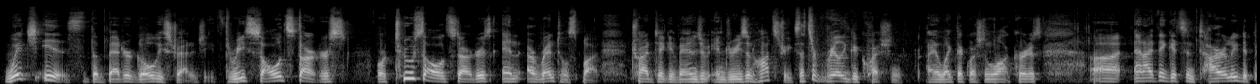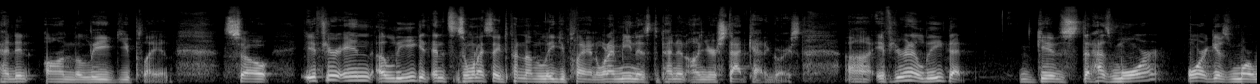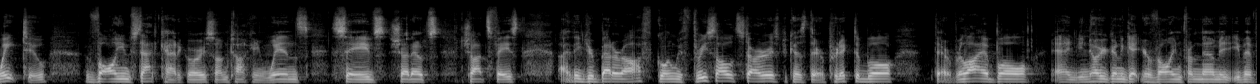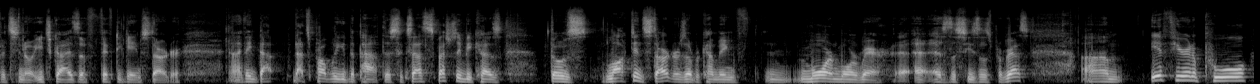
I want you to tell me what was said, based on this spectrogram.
Which is the better goalie strategy? Three solid starters or two solid starters and a rental spot? Try to take advantage of injuries and hot streaks. That's a really good question. I like that question a lot, Curtis. Uh, and I think it's entirely dependent on the league you play in. So if you're in a league, and so when I say dependent on the league you play in, what I mean is dependent on your stat categories. Uh, if you're in a league that gives that has more or gives more weight to volume stat categories, so I'm talking wins, saves, shutouts, shots faced, I think you're better off going with three solid starters because they're predictable, they're reliable, and you know you're going to get your volume from them, even if it's you know each guy's a 50 game starter. And I think that that's probably the path to success, especially because those locked in starters are becoming more and more rare as the seasons progress. Um, if you're in a pool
